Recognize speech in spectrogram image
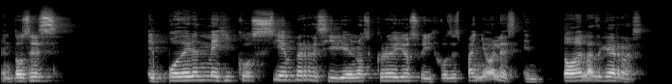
Entonces, el poder en México siempre residió en los criollos o hijos españoles, en todas las guerras,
